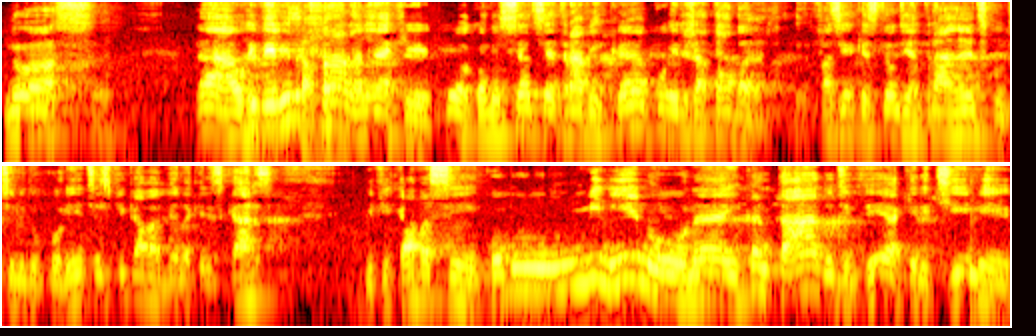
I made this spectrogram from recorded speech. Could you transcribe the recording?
Nossa. Ah, o Rivelino que fala, né, que pô, quando o Santos entrava em campo, ele já estava fazia questão de entrar antes com o time do Corinthians, ficava vendo aqueles caras e ficava assim, como um menino, né, encantado de ver aquele time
